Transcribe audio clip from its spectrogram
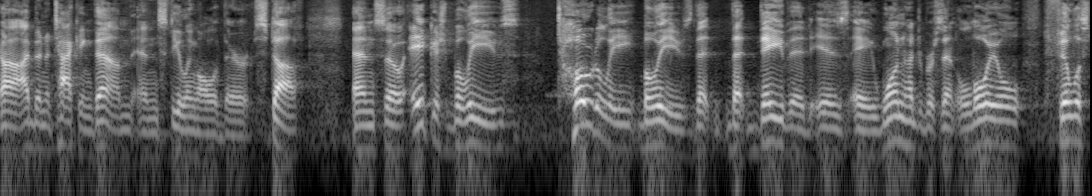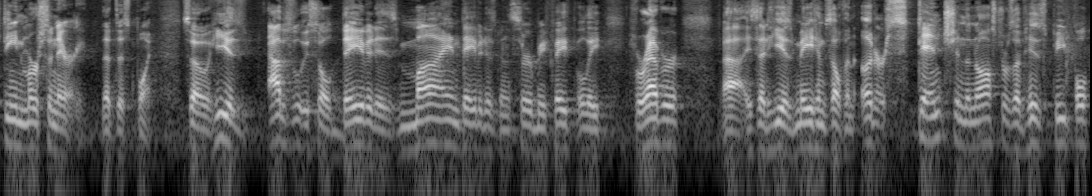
Uh, I've been attacking them and stealing all of their stuff. And so Achish believes, totally believes, that, that David is a 100% loyal Philistine mercenary at this point. So he is absolutely sold. David is mine. David is going to serve me faithfully forever. Uh, he said he has made himself an utter stench in the nostrils of his people.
